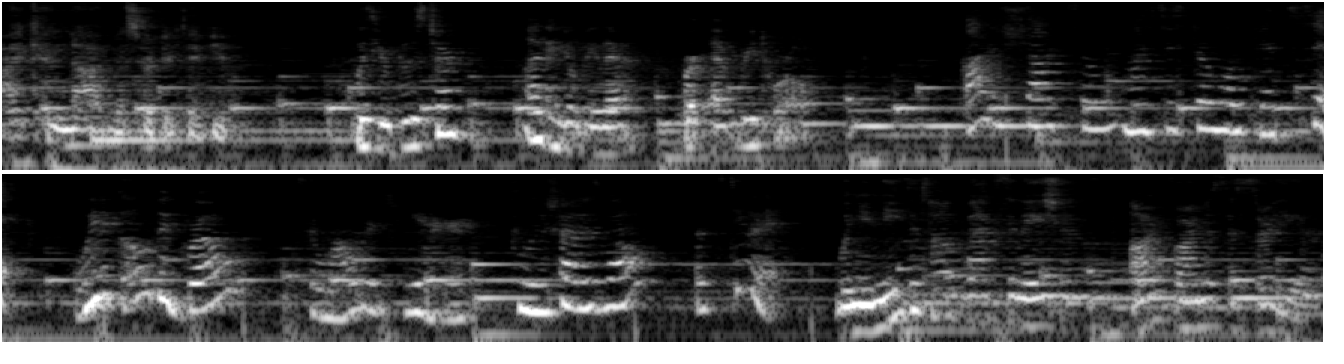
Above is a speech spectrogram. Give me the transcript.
I cannot miss our big debut. With your booster, I think you'll be there for every twirl. Got a shot so my sister won't get sick. Way to go, big bro. So while we're here, flu shot as well? Let's do it. When you need to talk vaccinations, our pharmacists are here.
